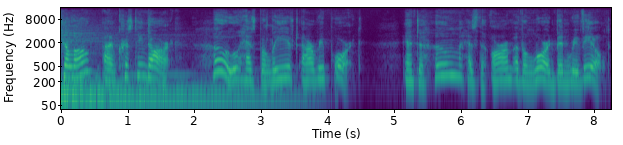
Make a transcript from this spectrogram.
Shalom, I'm Christine Darg. Who has believed our report? And to whom has the arm of the Lord been revealed?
